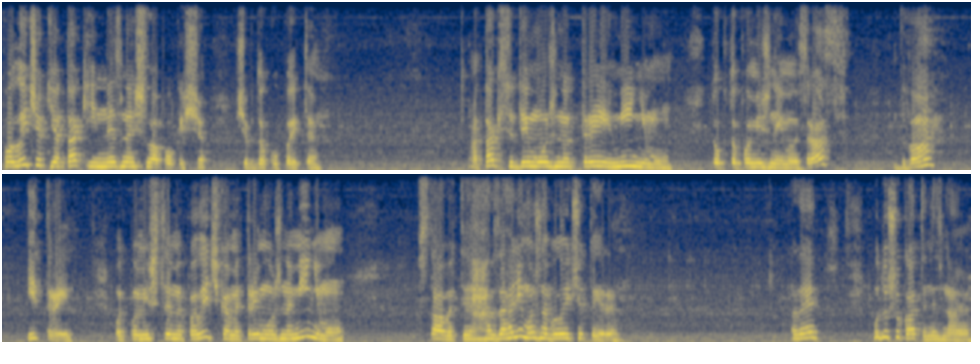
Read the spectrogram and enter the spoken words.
поличок я так і не знайшла поки що, щоб докупити. А так сюди можна три мінімум. Тобто поміж ними ось раз, два і три. От поміж цими поличками три можна мінімум вставити, а взагалі можна було і чотири. Але буду шукати, не знаю.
